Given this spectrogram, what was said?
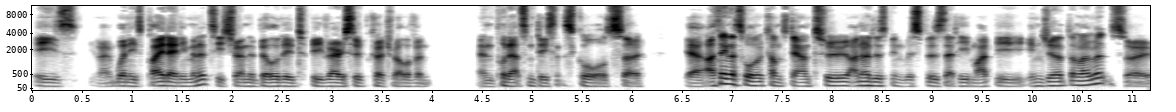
he's, you know, when he's played eighty minutes, he's shown the ability to be very Supercoach relevant and put out some decent scores. So, yeah, I think that's all it comes down to. I know there's been whispers that he might be injured at the moment, so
